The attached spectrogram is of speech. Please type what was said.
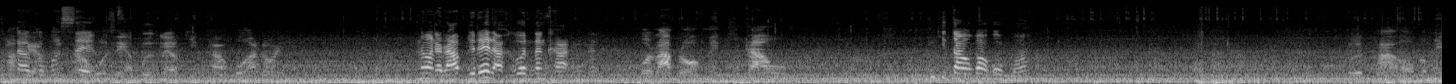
กินข้าวก็บ่แซ่บบ่แซ่บเบิ่งแล้วกินข้าวโบ่อร่อย นอนรับอยู่ได้ล่ะคนตั้งขางนั่นบ่รับหรอกไม่กินเตาวกินเตาเบาอมบ่เปิดผ้าออกก็ไม่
